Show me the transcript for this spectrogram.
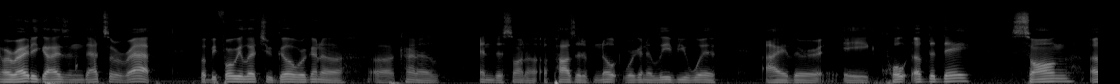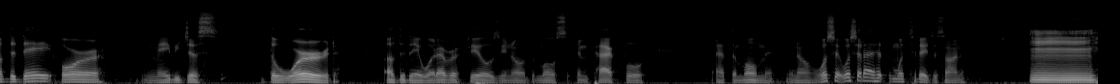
Alrighty, guys, and that's a wrap. But before we let you go, we're gonna uh, kind of end this on a, a positive note. We're gonna leave you with either a quote of the day, song of the day, or maybe just the word of the day, whatever feels you know the most impactful at the moment. You know, what should what should I hit them with today, Jasani? Mm,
